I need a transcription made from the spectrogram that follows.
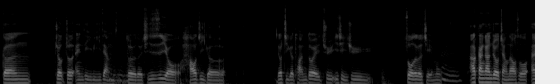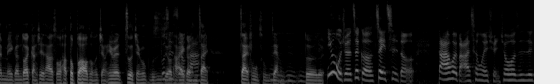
跟就就 NTV 这样子。对对对，其实是有好几个。有几个团队去一起去做这个节目，嗯，啊，刚刚就讲到说，哎，每个人都在感谢他的时候，他都不知道怎么讲，因为这个节目不是只有他一个人在在付出这样子，嗯嗯嗯，对对对。因为我觉得这个这一次的大家会把它称为选秀，或者是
